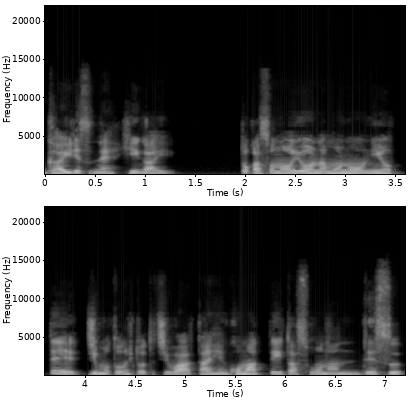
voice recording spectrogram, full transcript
害ですね、被害とかそのようなものによって地元の人たちは大変困っていたそうなんです。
